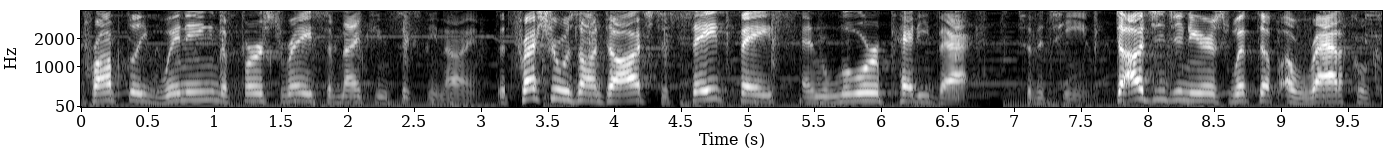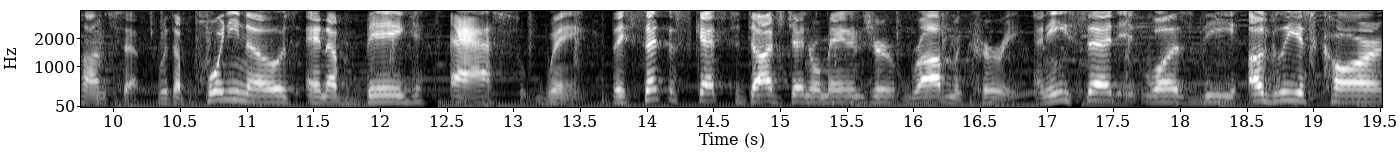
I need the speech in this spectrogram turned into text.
promptly winning the first race of 1969. The pressure was on Dodge to save face and lure Petty back to the team. Dodge engineers whipped up a radical concept with a pointy nose and a big ass wing. They sent the sketch to Dodge general manager Rob McCurry, and he said it was the ugliest car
